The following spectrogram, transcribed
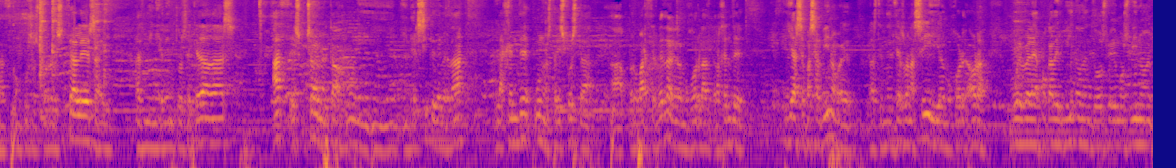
haz concursos por redes sociales, hay, haz mini eventos de quedadas, haz escuchar el mercado ¿no? y, y- y ver si que de verdad la gente, uno, está dispuesta a probar cerveza, que a lo mejor la, la gente ya se pasa el vino, las tendencias van así y a lo mejor ahora vuelve la época del vino, en todos bebemos vino en,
